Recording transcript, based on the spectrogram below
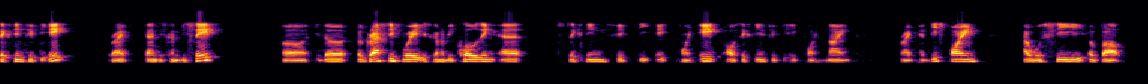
1658 right then it's gonna be safe. Uh, the aggressive way is gonna be closing at 1658.8 or 1658.9 right? At this point I will see about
